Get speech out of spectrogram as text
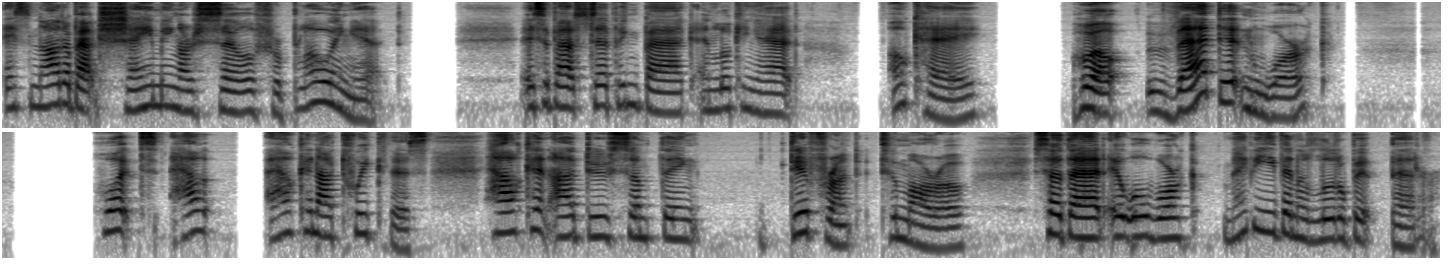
it's not about shaming ourselves for blowing it. It's about stepping back and looking at, okay, well, that didn't work. What, how, how can I tweak this? How can I do something different tomorrow so that it will work maybe even a little bit better?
